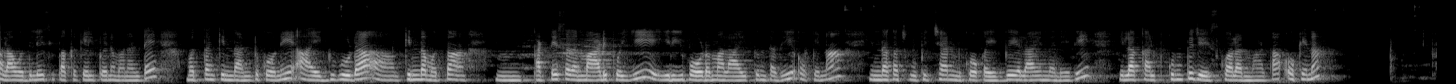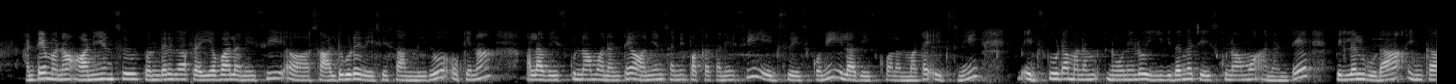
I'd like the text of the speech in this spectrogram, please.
అలా వదిలేసి పక్కకి వెళ్ళిపోయినామనంటే మొత్తం కింద అంటుకొని ఆ ఎగ్ కూడా కింద మొత్తం పట్టేస్తుంది మాడిపోయి ఇరిగిపోవడం అలా అవుతుంటుంది ఓకేనా? ఇందాక చూపించాను మీకు ఒక ఎగ్ ఎలా అయిందనేది. ఇలా కలుపుకుంటూ చేసుకోవాలన్నమాట ఓకేనా? అంటే మన ఆనియన్స్ తొందరగా ఫ్రై అవ్వాలనేసి సాల్ట్ కూడా వేసేసాను మీరు ఓకేనా? అలా వేసుకున్నాము అని అంటే ఆనియన్స్ అన్ని పక్కకు అనేసి ఎగ్స్ వేసుకొని ఇలా చేసుకోవాలన్నమాట ఎగ్స్ని. ఎగ్స్ కూడా మనం నూనెలో ఈ విధంగా చేసుకున్నాము అని అంటే పిల్లలు కూడా ఇంకా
